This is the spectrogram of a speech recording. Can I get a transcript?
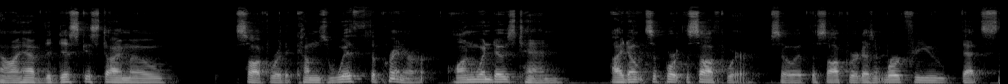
Now I have the Discus Dymo software that comes with the printer on Windows 10. I don't support the software. So if the software doesn't work for you, that's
